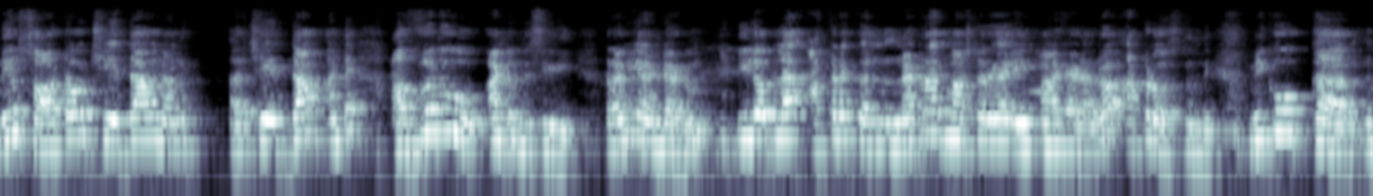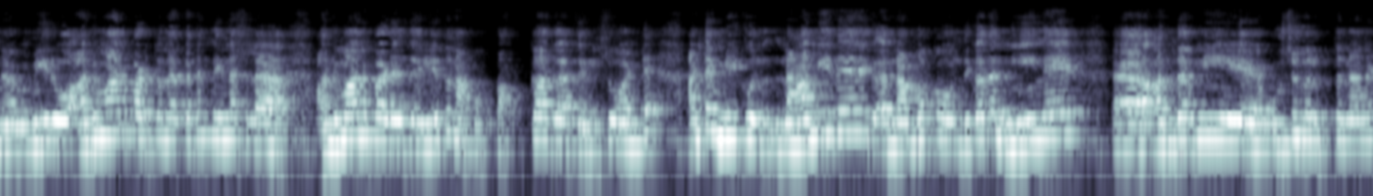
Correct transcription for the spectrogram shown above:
నేను సార్ట్ అవుట్ చేద్దామని అను చేద్దాం అంటే అవ్వదు అంటుంది సిరి. రవి అంటాడు ఈ లోపల అక్కడ నటరాజ్ మాస్టర్ గారు ఏం మాట్లాడారో అక్కడ వస్తుంది. మీకు క- మీరు అనుమాన పడుతున్నారు కదా నేను అసలు అనుమాన పడేదే లేదు నాకు పక్కాగా తెలుసు అంటే అంటే మీకు నా మీదే నమ్మకం ఉంది కదా నేనే అందరినీ ఉసుగొలుపుతున్నాను.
